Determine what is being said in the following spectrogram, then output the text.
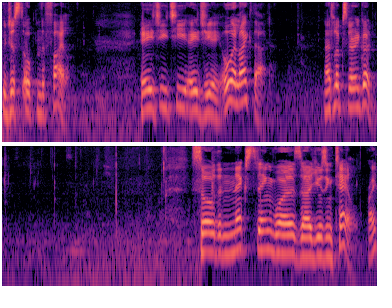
We just open the file. AGT, AGA. Oh, I like that. That looks very good. So the next thing was uh, using tail, right?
